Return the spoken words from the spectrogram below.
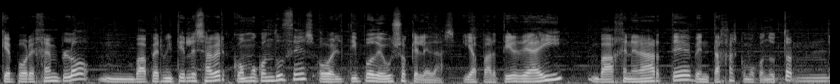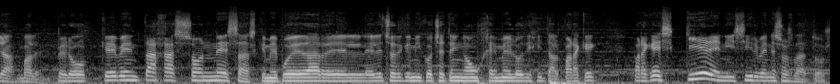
que por ejemplo mm, va a permitirle saber cómo conduces o el tipo de uso que le das. Y a partir de ahí va a generarte ventajas como conductor. Mm, Ya, vale. Pero ¿qué ventajas son esas que me puede dar el, el hecho de que mi coche tenga un gemelo digital? ¿Para qué, ¿Para qué quieren y sirven esos datos?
